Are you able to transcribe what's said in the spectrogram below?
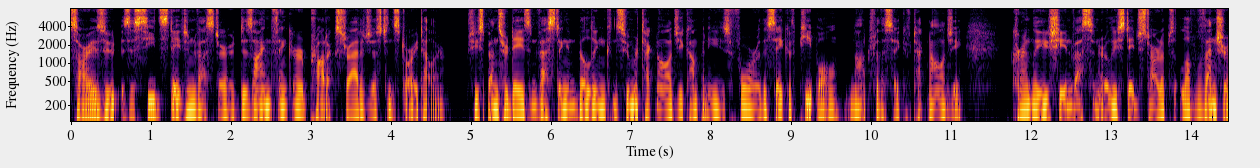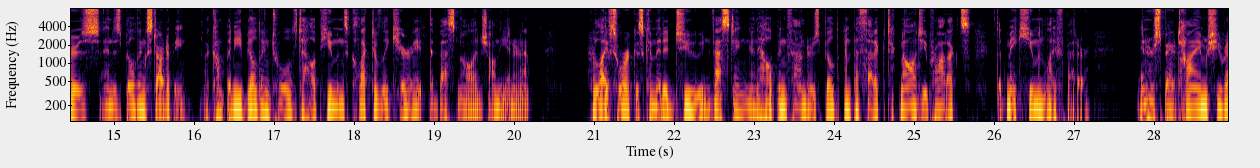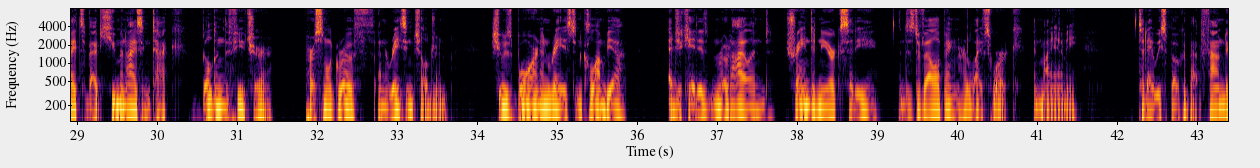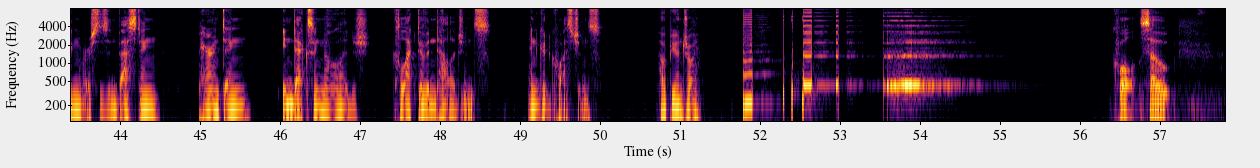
Sari Azout is a seed stage investor, design thinker, product strategist, and storyteller. She spends her days investing in building consumer technology companies for the sake of people, not for the sake of technology. Currently, she invests in early stage startups at Level Ventures and is building Startupy, a company building tools to help humans collectively curate the best knowledge on the internet. Her life's work is committed to investing and helping founders build empathetic technology products that make human life better. In her spare time, she writes about humanizing tech, building the future, personal growth, and raising children. She was born and raised in Colombia, educated in Rhode Island, trained in New York City, and is developing her life's work in Miami. Today, we spoke about founding versus investing, parenting, indexing knowledge, collective intelligence, and good questions. Hope you enjoy. Cool. So,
